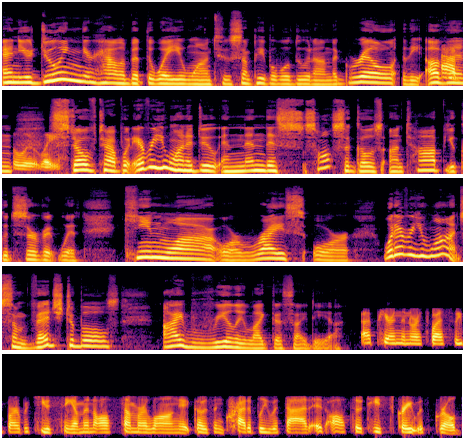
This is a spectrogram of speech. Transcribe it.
and you're doing your halibut the way you want to. Some people will do it on the grill, the oven, Absolutely. stovetop, whatever you want to do. And then this salsa goes on top. You could serve it with quinoa or rice or whatever you want, some vegetables. I really like this idea. Up here in the Northwest, we barbecue salmon all summer long. It goes incredibly with that. It also tastes great with grilled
